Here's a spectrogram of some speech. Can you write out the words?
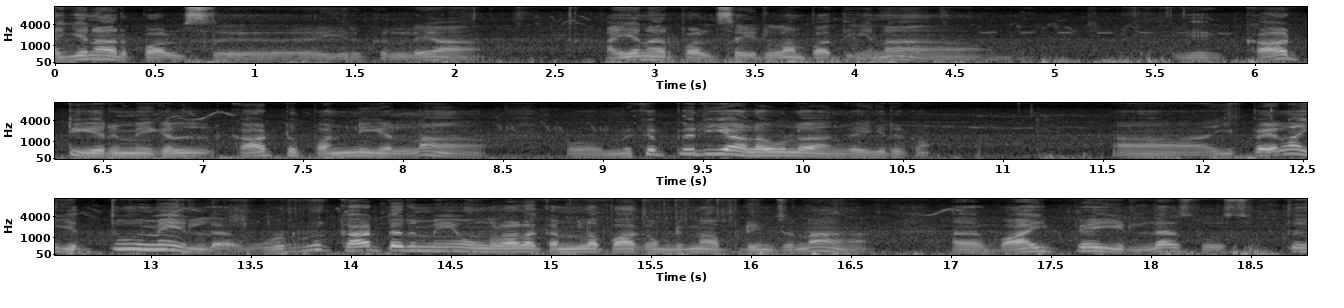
ஐயனார் பால்ஸு இருக்கு இல்லையா? ஐயனார் பால் சைடெலாம் பார்த்தீங்கன்னா காட்டு எருமைகள் காட்டு பன்னிகள்லாம் மிகப்பெரிய அளவில் அங்கே இருக்கும். இப்போ எல்லாம் எதுவுமே இல்லை. ஒரு காட்டெருமையும் உங்களால் கண்ணில் பார்க்க முடியுமா அப்படின்னு சொன்னால் வாய்ப்பே இல்லை. சு சுத்து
